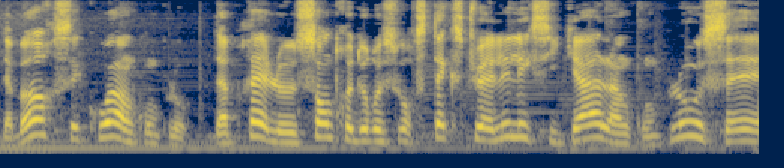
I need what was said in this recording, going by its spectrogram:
D'abord, c'est quoi un complot? D'après le Centre de ressources textuelles et lexicales, un complot c'est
